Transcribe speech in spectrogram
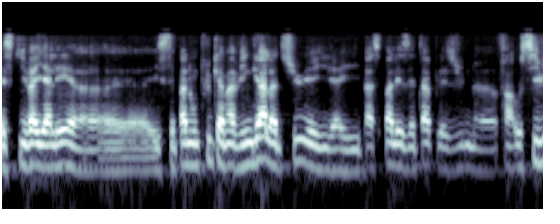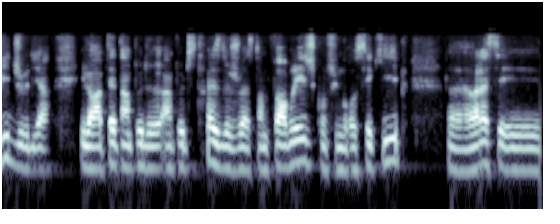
est-ce qu'il va y aller euh, Il sait pas non plus Kamavinga là-dessus et il, il, passe pas les étapes les unes, euh, enfin aussi vite, je veux dire. Il aura peut-être un peu de un peu de stress de jouer à Stanford Bridge contre une grosse équipe. Euh, voilà, c'est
